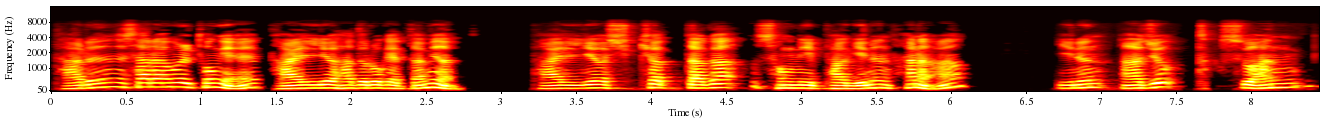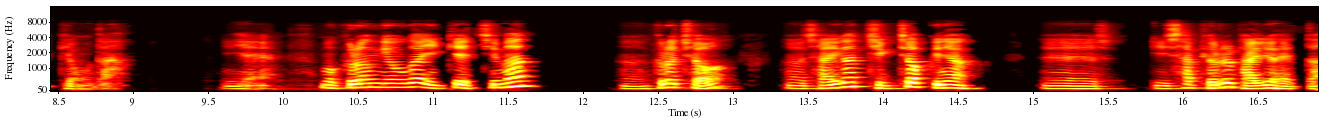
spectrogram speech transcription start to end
다른 사람을 통해 반려하도록 했다면 반려시켰다가 성립하기는 하나 이는 아주 특수한 경우다. 예. 뭐 그런 경우가 있겠지만, 어, 그렇죠. 어, 자기가 직접 그냥 에, 이 사표를 반려했다.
